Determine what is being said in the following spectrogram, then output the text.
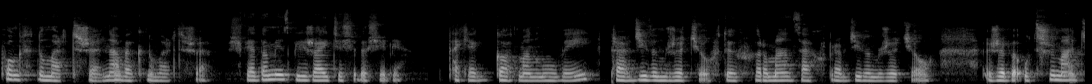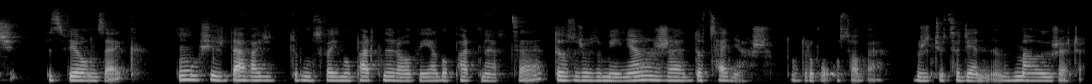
Punkt numer 3, nawyk numer 3. Świadomie zbliżajcie się do siebie. Tak jak Gottman mówi, w prawdziwym życiu, w tych romansach w prawdziwym życiu, żeby utrzymać związek, musisz dawać temu swojemu partnerowi albo partnerce do zrozumienia, że doceniasz tą drugą osobę w życiu codziennym, w małych rzeczach.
